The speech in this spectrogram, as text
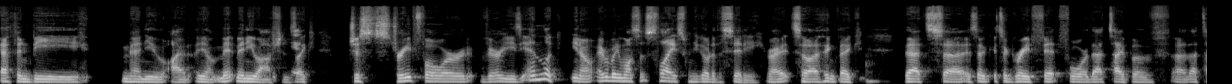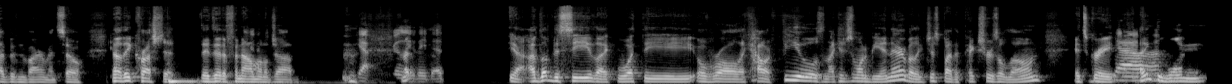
F and B menu. You know, menu options like just straightforward, very easy. And look, you know, everybody wants a slice when you go to the city, right? So I think like that's uh, it's a it's a great fit for that type of uh, that type of environment. So no, they crushed it. They did a phenomenal job. Yeah, really, they did yeah, I'd love to see like what the overall like how it feels, and like I just want to be in there. But like just by the pictures alone, it's great. Yeah. I think the one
